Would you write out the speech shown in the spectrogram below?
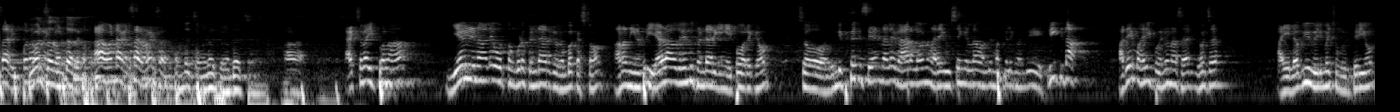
சார் இப்போ யுவன் சார் வந்துட்டாரு. ஆ வந்தாங்க. சார் வணக்கம் சார். வந்தாச்சு வந்தாச்சு வந்தாச்சு ஆக்சுவலாக இப்போலாம் ஏழு நாளே ஒருத்தவங்க கூட ஃப்ரெண்டாக இருக்கிறது ரொம்ப கஷ்டம். ஆனால் நீங்கள் எப்படி ஏழாவதுலேருந்து ஃப்ரெண்டாக இருக்கீங்க இப்போ வரைக்கும். ஸோ ரெண்டு பேரும் சேர்ந்தாலே வேற லெவலில் நிறைய விஷயங்கள்லாம் வந்து மக்களுக்கு வந்து ட்ரீட் தான். அதே மாதிரி இப்போ என்னன்னா sir Yuvan sir I love you very much உங்களுக்கு தெரியும்.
